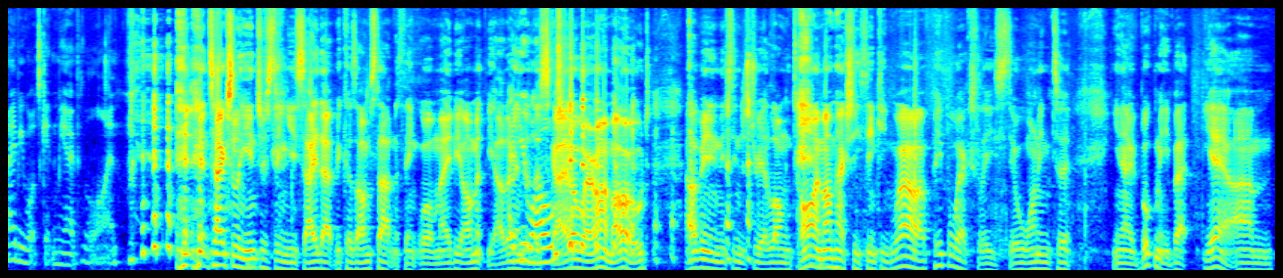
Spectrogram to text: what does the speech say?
maybe what's getting me over the line. it's actually interesting you say that because I'm starting to think, well, maybe I'm at the other Are end of the old? scale where I'm old. I've been in this industry a long time. I'm actually thinking, wow, people actually still wanting to, you know, book me. But yeah, um,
